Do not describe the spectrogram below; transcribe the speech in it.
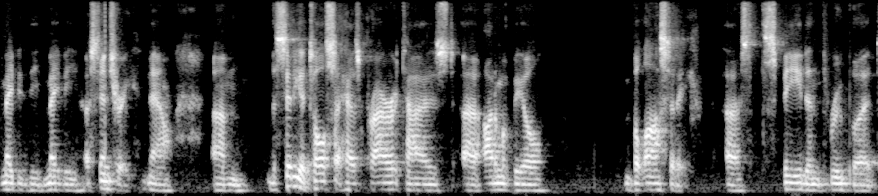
maybe the, maybe a century now. Um, the city of Tulsa has prioritized uh, automobile velocity, uh, speed, and throughput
